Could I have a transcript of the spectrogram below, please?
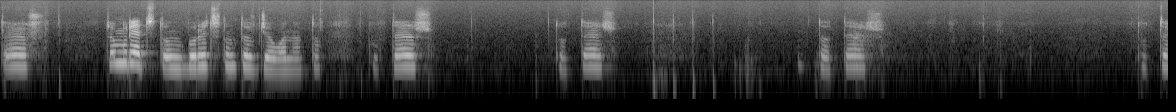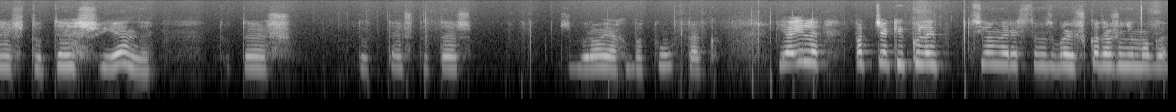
też. Czemu redstone? Bo redstone też działa na to. Tu też. To też. To też. To też, to też. Jeny. To też. To też, to też. Zbroja chyba tu, tak. Ja ile, patrzcie jaki kolekcjoner jestem zbroi. Szkoda, że nie mogę,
